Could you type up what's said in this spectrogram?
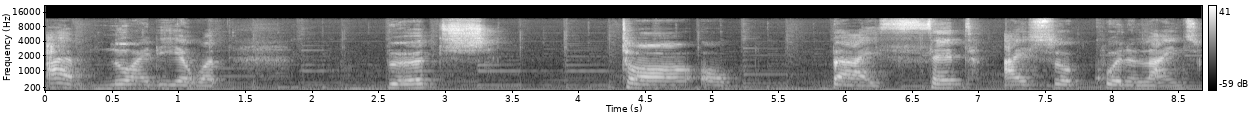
I have no idea what birch tar or by scent isoquinolines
